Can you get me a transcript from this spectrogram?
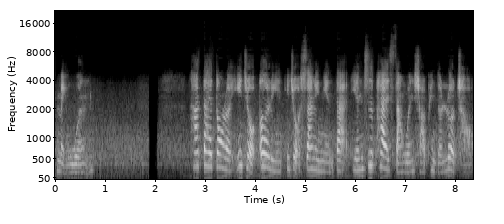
美文，它带动了1920、1930年代研制派散文小品的热潮，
